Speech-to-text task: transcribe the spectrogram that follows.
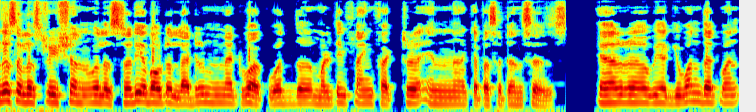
this illustration, we'll study about a ladder network with the multiplying factor in uh, capacitances. Here uh, we are given that when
